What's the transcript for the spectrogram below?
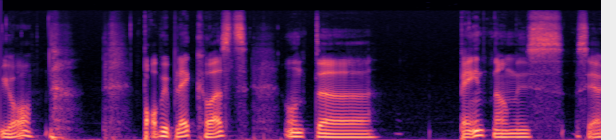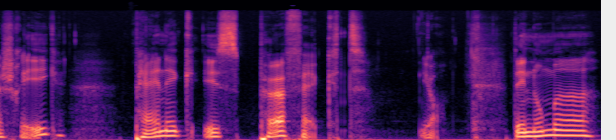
ja, Bobby Black heißt und der Bandname ist sehr schräg. Panic is Perfect. Ja, die Nummer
